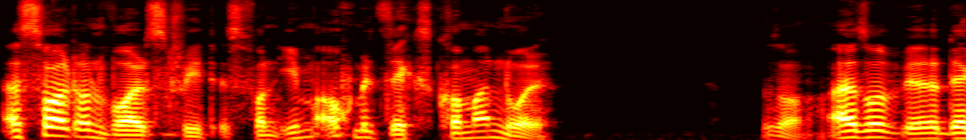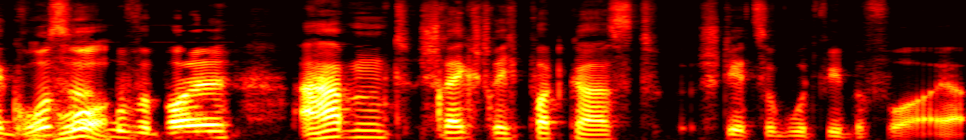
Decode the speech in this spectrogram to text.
Assault on Wall Street ist von ihm auch mit 6,0. So, also der große Oho. Uwe Boll Abend-Podcast steht so gut wie bevor, ja.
